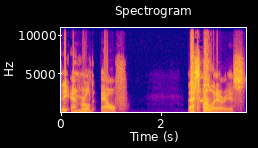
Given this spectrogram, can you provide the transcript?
The Emerald Elf. That's hilarious.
